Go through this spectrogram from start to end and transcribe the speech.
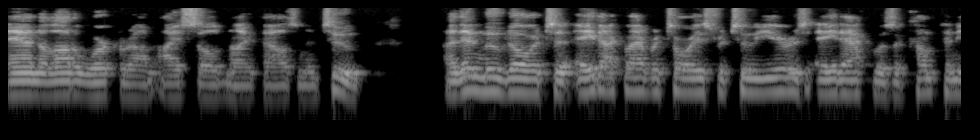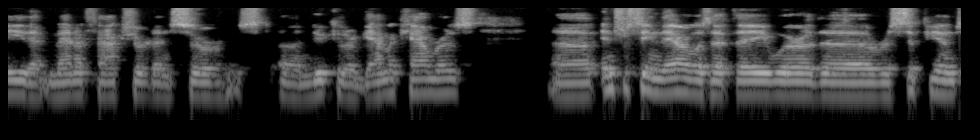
and a lot of work around ISO 9002. I then moved over to ADAC Laboratories for two years. ADAC was a company that manufactured and serviced uh, nuclear gamma cameras. Uh, interesting there was that they were the recipient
